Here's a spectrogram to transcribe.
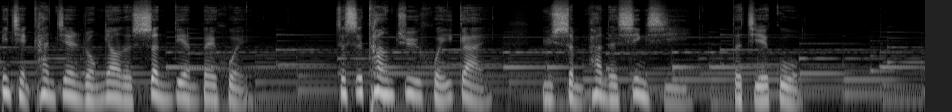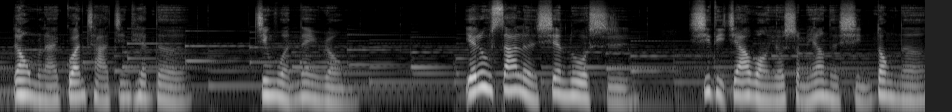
并且看见荣耀的圣殿被毁，这是抗拒悔改与审判的信息的结果。让我们来观察今天的经文内容：耶路撒冷陷落时，西底家王有什么样的行动呢？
